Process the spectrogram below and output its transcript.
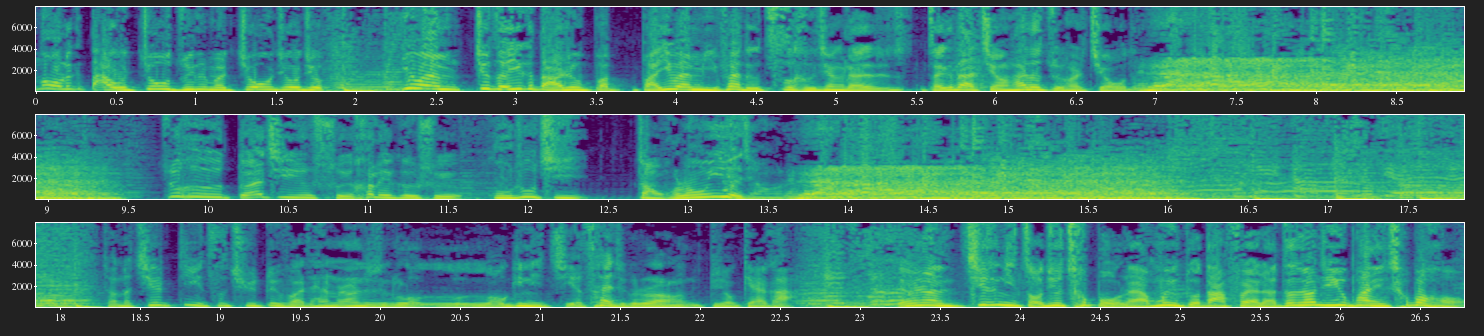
闹了个大我嚼嘴里面嚼嚼嚼，一碗就这一个大肉把把一碗米饭都伺候进来，再给他姜还在嘴上嚼的，最后端起水喝了一口水，鼓住气张活龙眼睛了。真的，其实第一次去对方家里面，让这个老老给你接菜，这个让比较尴尬。因为让其实你早就吃饱了，没有多大饭了，但人家又怕你吃不好，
